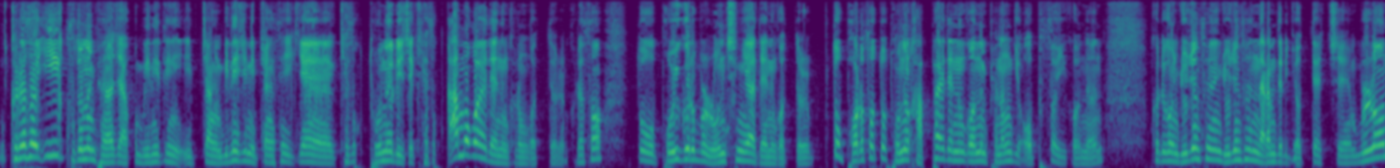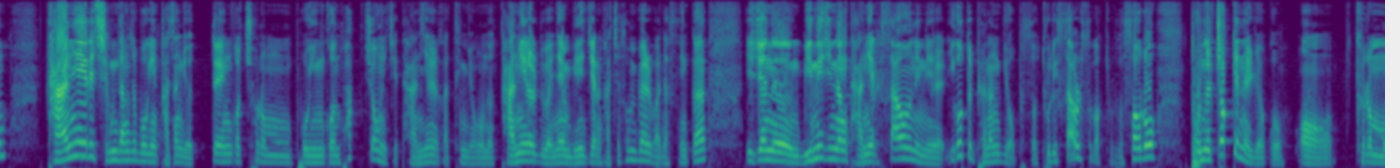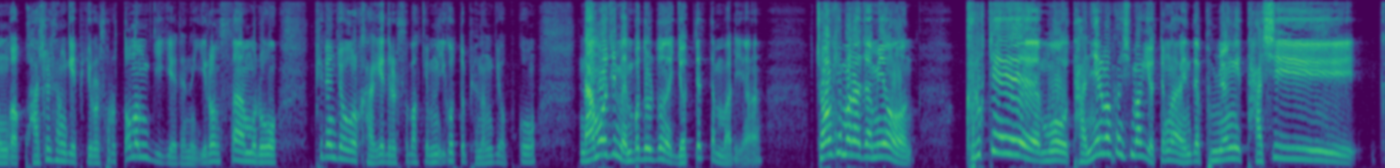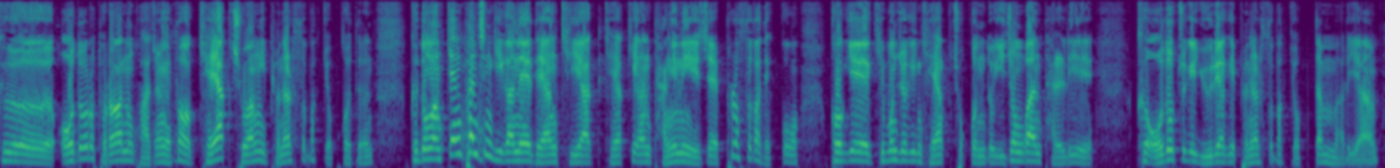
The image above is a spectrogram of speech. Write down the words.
그래서 이 구도는 변하지 않고 미니진 입장, 미니진 입장에서 이게 계속 돈을 이제 계속 까먹어야 되는 그런 것들. 그래서 또 보이그룹을 론칭해야 되는 것들. 또 벌어서 또 돈을 갚아야 되는 거는 변한 게 없어, 이거는. 그리고 요전선은 요전선은 나름대로 엿됐지. 물론, 다니엘이 지금 당장 보기엔 가장 엿된 것처럼 보인 건 확정이지, 다니엘 같은 경우는. 다니엘도 왜냐면 미니진이랑 같이 손배를 맞았으니까, 이제는 미니진이랑 다니엘 싸우는 일, 이것도 변한 게 없어. 둘이 싸울 수밖에 없어. 서로 돈을 적게 내려고, 어, 그런 뭔가 과실상계 비율을 서로 떠넘기게 되는 이런 싸움으로 필연적으로 가게 될 수밖에 없는 이것도 변한 게 없고 나머지 멤버들도 엿됐단 말이야. 정확히 말하자면 그렇게 뭐 다니엘만큼 심하게 엿된 건 아닌데 분명히 다시 그 어도로 돌아가는 과정에서 계약 조항이 변할 수밖에 없거든. 그동안 깽판칭 기간에 대한 계약 계약 기간 당연히 이제 플러스가 됐고 거기에 기본적인 계약 조건도 이전과는 달리 그 어도 쪽에 유리하게 변할 수밖에 없단 말이야.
